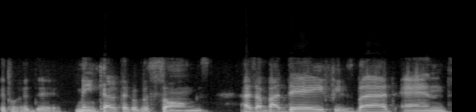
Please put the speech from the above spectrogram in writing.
the, the, main character of the songs, has a bad day, feels bad, and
